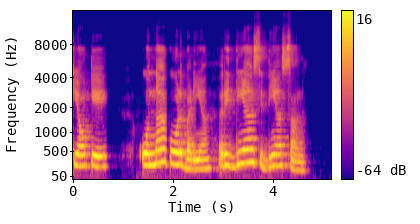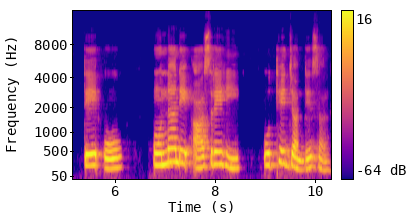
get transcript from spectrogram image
ਕਿਉਂਕਿ ਉਹਨਾਂ ਕੋਲ ਬੜੀਆਂ ਰਿੱਧੀਆਂ ਸਿੱਧੀਆਂ ਸਨ ਤੇ ਉਹ ਉਹਨਾਂ ਦੇ ਆਸਰੇ ਹੀ ਉੱਥੇ ਜਾਂਦੇ ਸਨ।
